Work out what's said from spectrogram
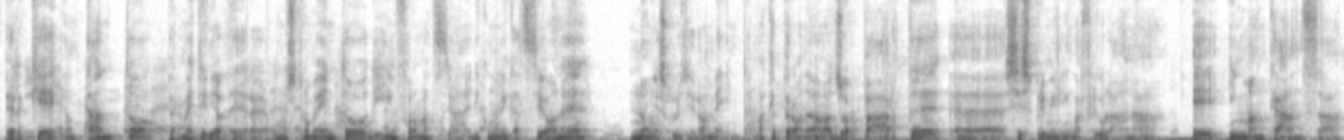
perché intanto permette di avere uno strumento di informazione, di comunicazione non esclusivamente, ma che però nella maggior parte eh, si esprime in lingua friulana e in mancanza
